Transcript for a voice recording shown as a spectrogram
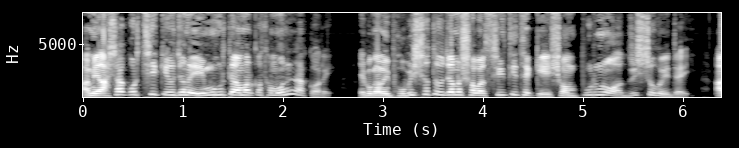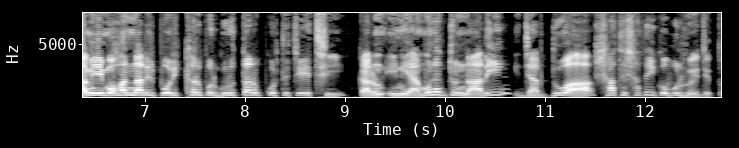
আমি আশা করছি কেউ যেন এই মুহূর্তে আমার কথা মনে না করে এবং আমি ভবিষ্যতেও যেন সবার স্মৃতি থেকে সম্পূর্ণ অদৃশ্য হয়ে যাই। আমি এই মহান নারীর পরীক্ষার উপর গুরুত্ব আরোপ করতে চেয়েছি, কারণ ইনি এমন একজন নারী যার দোয়া সাথে সাথেই কবুল হয়ে যেত।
